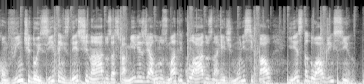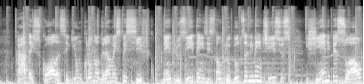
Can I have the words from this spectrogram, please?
com 22 itens destinados às famílias de alunos matriculados na rede municipal e estadual de ensino. Cada escola seguiu um cronograma específico. Dentre os itens estão produtos alimentícios, higiene pessoal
